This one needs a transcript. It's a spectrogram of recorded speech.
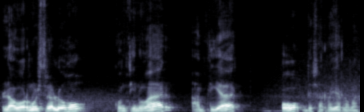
Labor nuestra luego, continuar, ampliar o desarrollarlo más.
